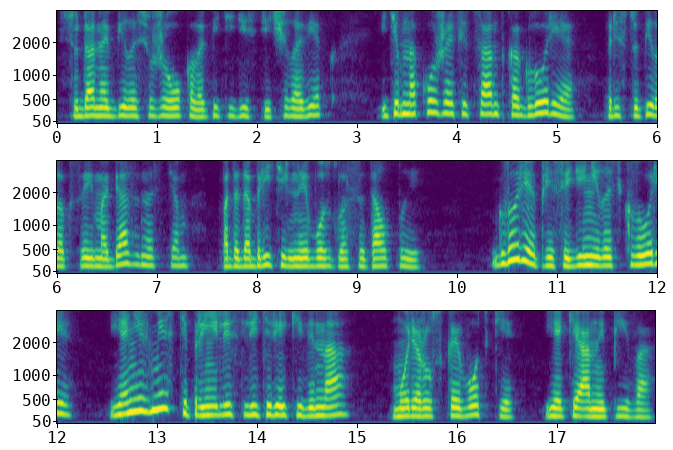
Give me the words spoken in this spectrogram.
сюда набилось уже около пятидесяти человек, и темнокожая официантка Глория приступила к своим обязанностям под одобрительные возгласы толпы. Глория присоединилась к Лоре, и они вместе принялись лить реки вина, море русской водки и океаны пива.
